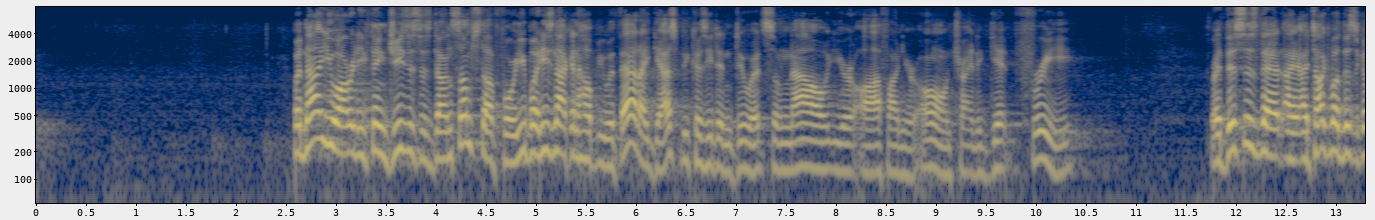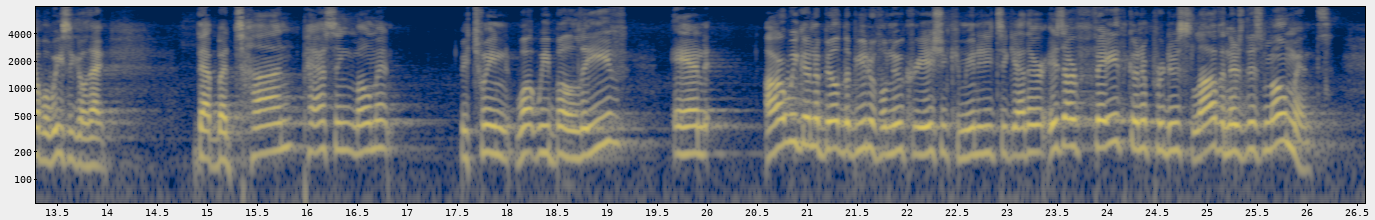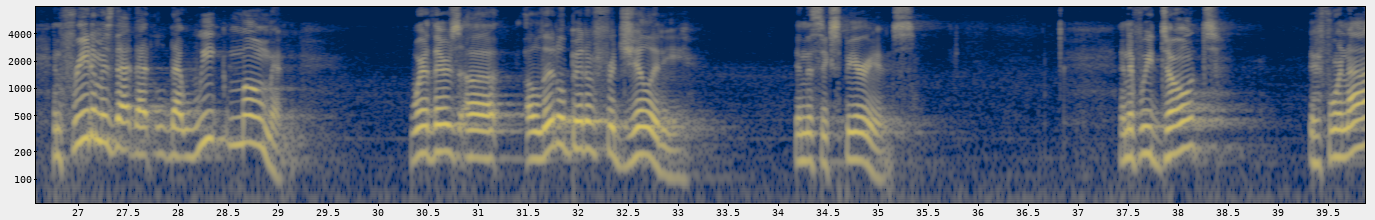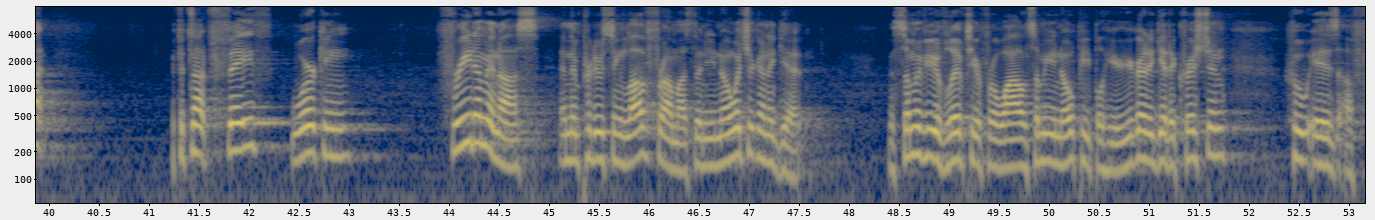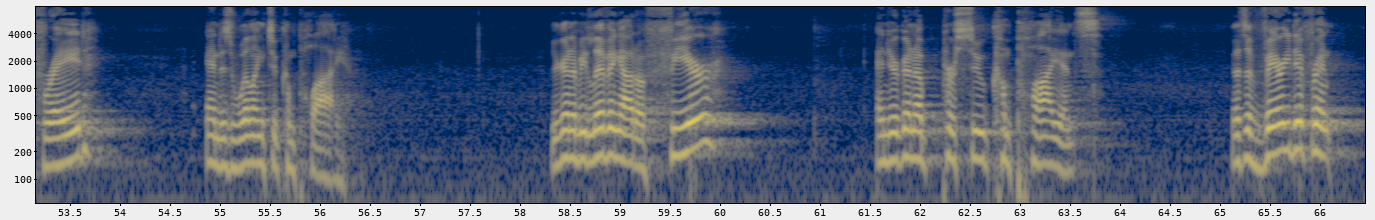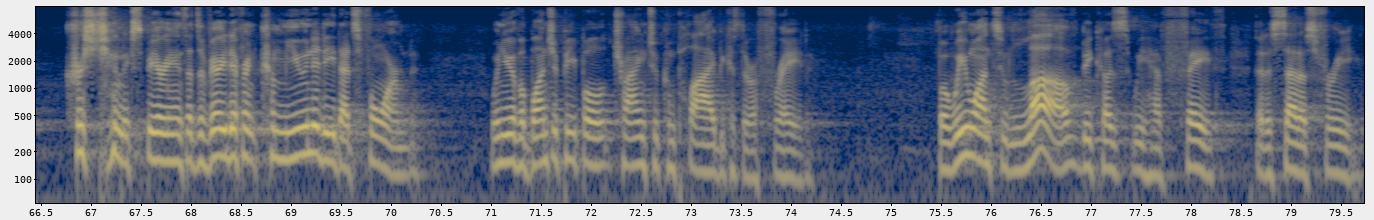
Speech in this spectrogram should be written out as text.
But now you already think Jesus has done some stuff for you, but he's not going to help you with that, I guess, because he didn't do it. So now you're off on your own trying to get free. Right? This is that, I, I talked about this a couple weeks ago, that, that baton passing moment between what we believe and are we going to build the beautiful new creation community together? Is our faith going to produce love? And there's this moment. And freedom is that, that, that weak moment where there's a, a little bit of fragility in this experience. And if we don't, if we're not, if it's not faith working freedom in us and then producing love from us, then you know what you're going to get. And some of you have lived here for a while, and some of you know people here. You're going to get a Christian who is afraid and is willing to comply. You're going to be living out of fear and you're going to pursue compliance. That's a very different Christian experience. That's a very different community that's formed when you have a bunch of people trying to comply because they're afraid. But we want to love because we have faith that has set us free.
